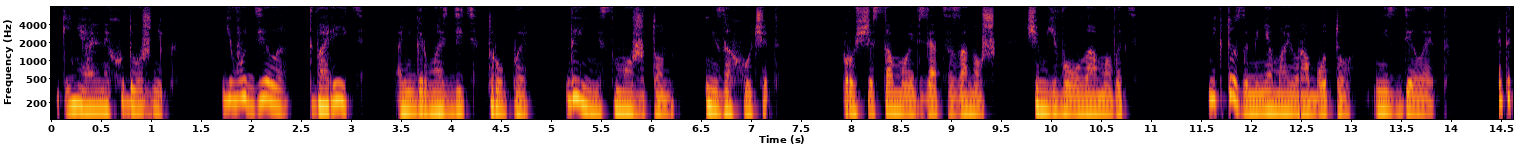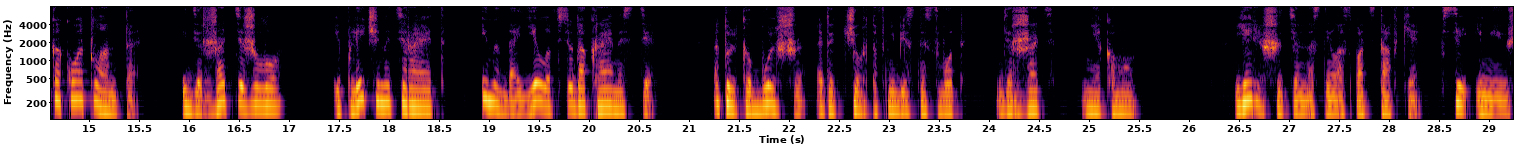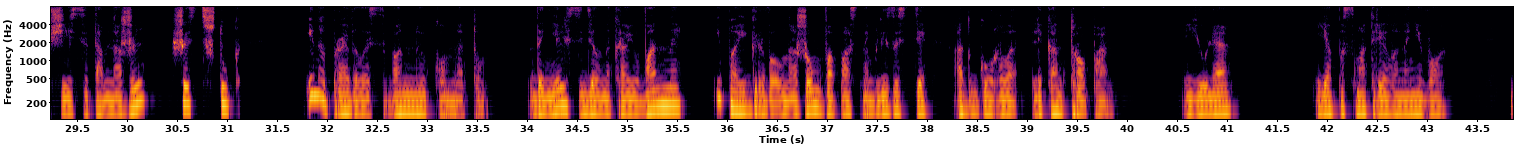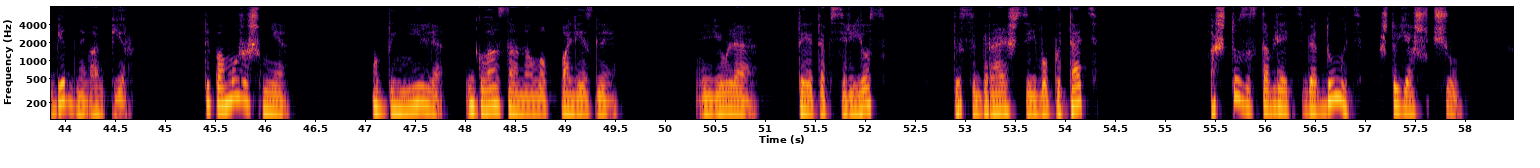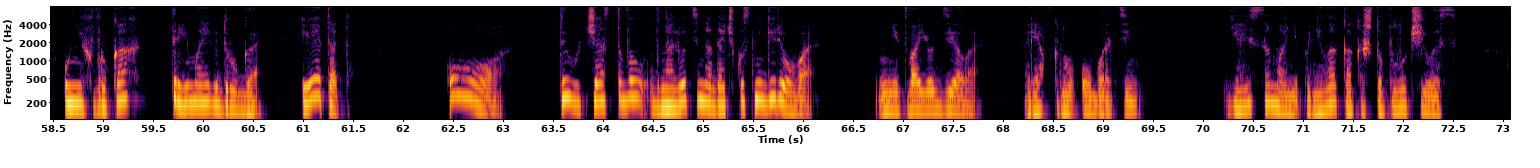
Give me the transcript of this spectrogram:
гениальный художник. Его дело творить, а не громоздить трупы. Да и не сможет он, не захочет. Проще самой взяться за нож, чем его уламывать. Никто за меня мою работу не сделает. Это как у Атланта. И держать тяжело, и плечи натирает, и надоело все до крайности. А только больше этот чертов небесный свод держать некому. Я решительно сняла с подставки все имеющиеся там ножи, шесть штук, и направилась в ванную комнату. Даниэль сидел на краю ванны и поигрывал ножом в опасной близости от горла ликантропа. «Юля...» Я посмотрела на него. «Бедный вампир. Ты поможешь мне?» У Даниэля глаза на лоб полезли. «Юля, ты это всерьез? Ты собираешься его пытать?» «А что заставляет тебя думать, что я шучу? У них в руках три моих друга, и этот...» «О, ты участвовал в налете на дачку Снегирева». «Не твое дело», — рявкнул оборотень. Я и сама не поняла, как и что получилось.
